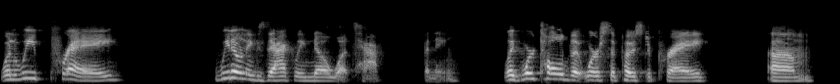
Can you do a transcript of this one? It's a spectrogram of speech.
When we pray, we don't exactly know what's happening. Like we're told that we're supposed to pray. Um,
